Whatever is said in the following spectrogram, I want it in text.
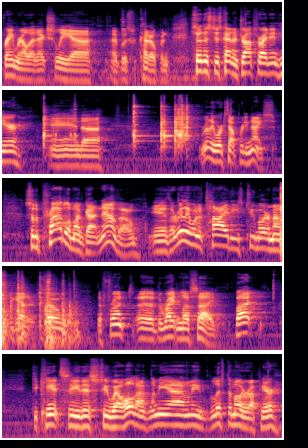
frame rail that actually uh, was cut open. So this just kind of drops right in here and uh, really works out pretty nice. So the problem I've got now though, is I really want to tie these two motor mounts together. So the front, uh, the right and left side. But if you can't see this too well, hold on, let me, uh, let me lift the motor up here.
